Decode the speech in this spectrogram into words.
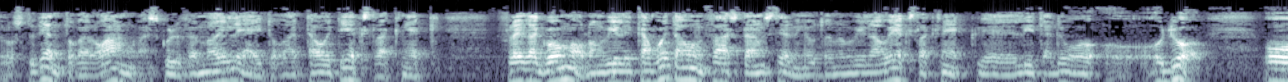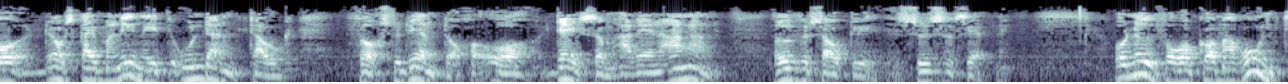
eller studenter eller andra skulle få möjligheter att ta ett extra knäck flera gånger. De ville kanske inte ha en fast anställning utan de ville ha extra knäck eh, lite då och, och då. Och då skrev man in ett undantag för studenter och de som hade en annan huvudsaklig sysselsättning. Och nu för att komma runt,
